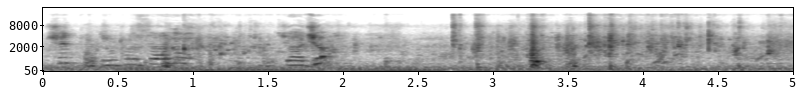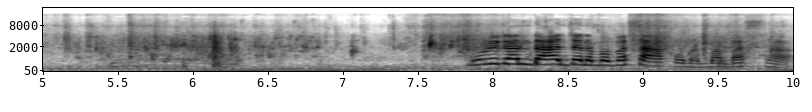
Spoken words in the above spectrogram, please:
Shit, pagkakas sa ano? Jaja. Nuri dandaan dyan, nababasa ako, nababasa.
